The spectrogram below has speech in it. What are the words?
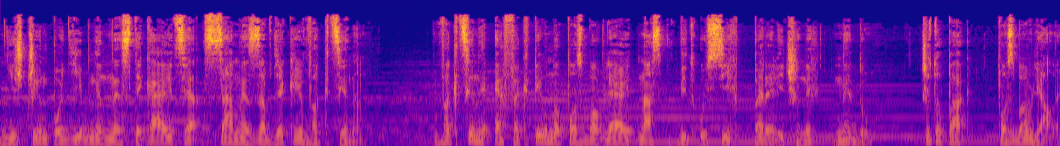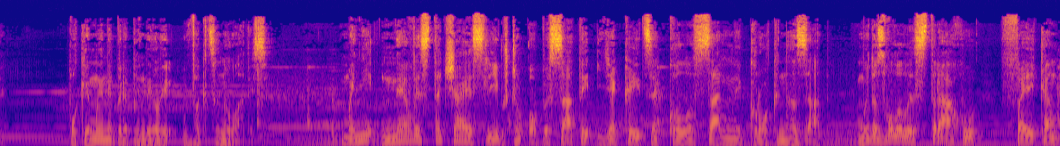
ні з чим подібним не стикаються саме завдяки вакцинам. Вакцини ефективно позбавляють нас від усіх перелічених недуг, чи то пак позбавляли, поки ми не припинили вакцинуватися. Мені не вистачає слів, щоб описати, який це колосальний крок назад. Ми дозволили страху, фейкам,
